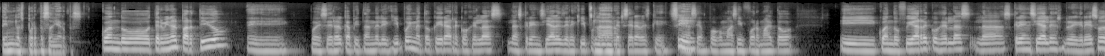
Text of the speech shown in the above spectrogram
ten las puertas abiertas. Cuando termina el partido, eh, pues era el capitán del equipo y me toca ir a recoger las, las credenciales del equipo, ¿no? La tercera vez que se hace un poco más informal todo. Y cuando fui a recoger las, las credenciales, regreso,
